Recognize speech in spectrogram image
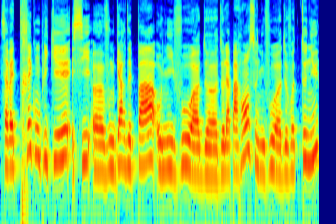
ça va être très compliqué si euh, vous ne gardez pas au niveau euh, de, l'apparence, au niveau euh, de votre tenue,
